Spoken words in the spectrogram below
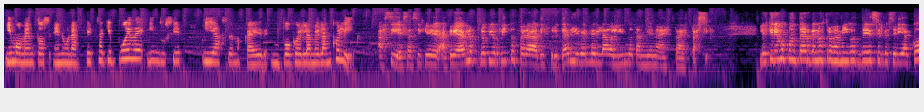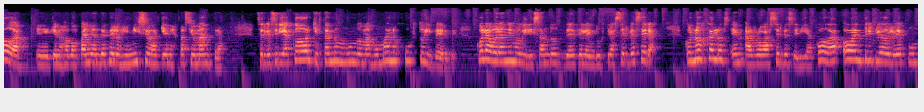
y momentos en una fecha que puede inducir y hacernos caer un poco en la melancolía. Así es, así que a crear los propios ritos para disfrutar y verle el lado lindo también a esta estación. Les queremos contar de nuestros amigos de Cervecería Coda, eh, que nos acompañan desde los inicios aquí en Espacio Mantra. Cervecería Coda, en un mundo más humano, justo y verde, colaborando y movilizando desde la industria cervecera. Conózcalos en arroba cervecería Coda o en www.coda.cl.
